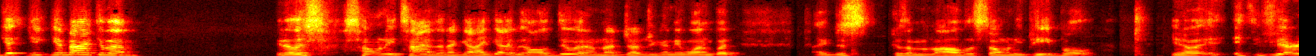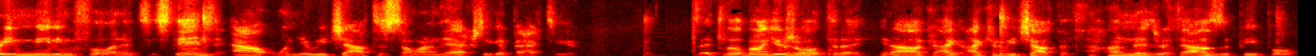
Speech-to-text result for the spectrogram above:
get get back to them. You know, there's so many times, and again, I get it. We all do it. I'm not judging anyone, but I just because I'm involved with so many people, you know, it, it's very meaningful and it stands out when you reach out to someone and they actually get back to you. It's, it's a little bit unusual today. You know, I, I can reach out to hundreds or thousands of people.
